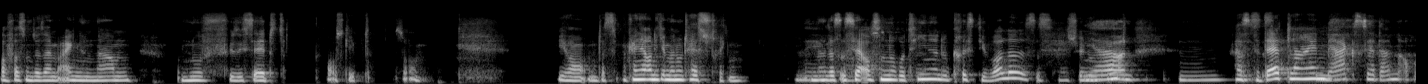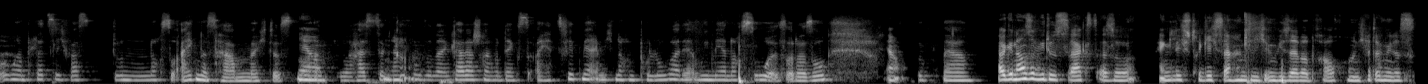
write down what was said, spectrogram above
auch was unter seinem eigenen Namen und nur für sich selbst rausgibt. So. Ja, und das, man kann ja auch nicht immer nur Test stricken. Nee, ne, das ist ja auch so eine Routine. Du kriegst die Wolle, es ist schön ja, und gut. Und, hast eine Deadline. Du merkst ja dann auch irgendwann plötzlich, was du noch so eigenes haben möchtest. Ne? Ja. Du hast dann ja. so deinen Kleiderschrank und denkst, oh, jetzt fehlt mir eigentlich noch ein Pullover, der irgendwie mehr noch so ist oder so. Ja. ja. Aber genauso wie du es sagst, also eigentlich stricke ich Sachen, die ich irgendwie selber brauche. Und ich hatte irgendwie das,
